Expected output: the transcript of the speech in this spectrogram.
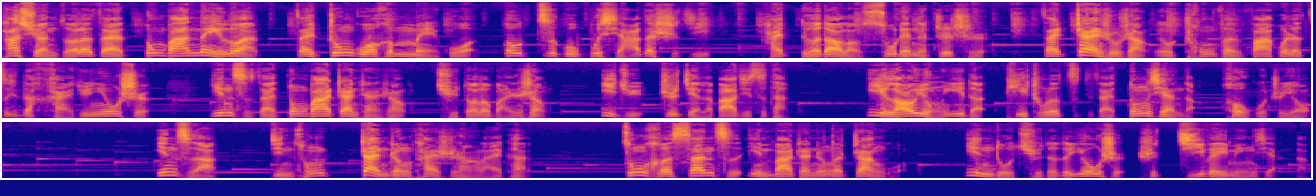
他选择了在东巴内乱、在中国和美国都自顾不暇的时机，还得到了苏联的支持，在战术上又充分发挥了自己的海军优势。因此，在东巴战场上取得了完胜，一举肢解了巴基斯坦，一劳永逸地剔除了自己在东线的后顾之忧。因此啊，仅从战争态势上来看，综合三次印巴战争的战果，印度取得的优势是极为明显的。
